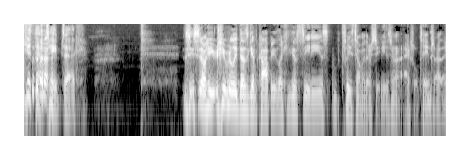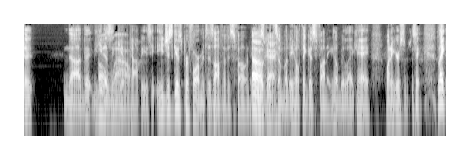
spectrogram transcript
hit that tape deck. So he he really does give copies, like he gives CDs. Please tell me they're CDs. They're not actual tapes, are they? They're- No, the, he Oh, doesn't wow. give copies. He, he just gives performances off of his phone. Oh, he's okay. somebody he'll think is funny. He'll be like, "Hey, want to hear some?" Like,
